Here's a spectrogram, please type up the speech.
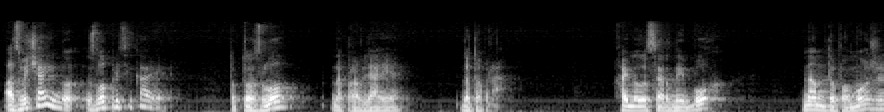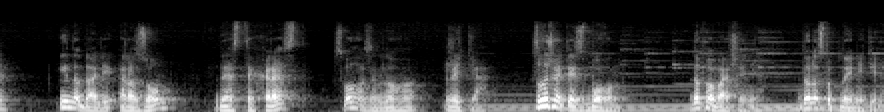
а звичайно, зло присікає, тобто зло направляє до добра. Хай милосердний Бог нам допоможе і надалі разом нести хрест свого земного життя. Залишайтесь з Богом. До побачення, до наступної неділі.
